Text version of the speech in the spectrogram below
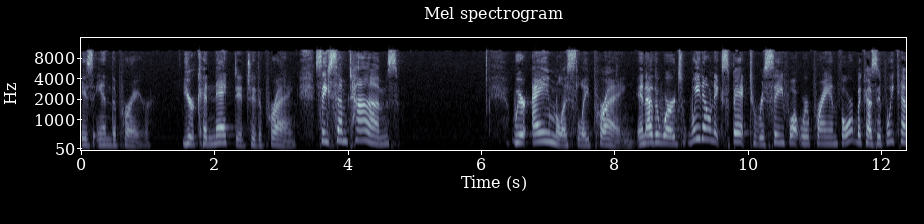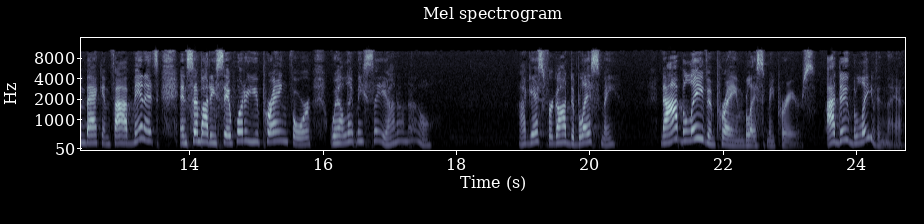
is in the prayer. You're connected to the praying. See, sometimes we're aimlessly praying. In other words, we don't expect to receive what we're praying for because if we come back in five minutes and somebody said, What are you praying for? Well, let me see. I don't know. I guess for God to bless me. Now, I believe in praying bless me prayers. I do believe in that.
